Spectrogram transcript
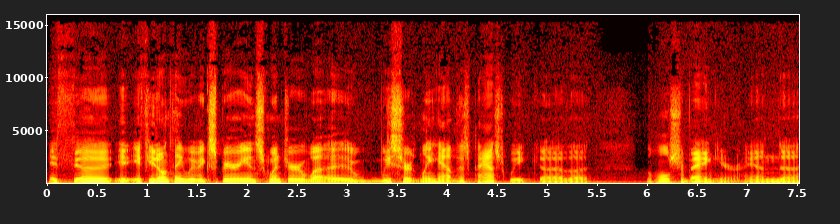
if uh, if you don't think we've experienced winter, well, uh, we certainly have this past week. Uh, the the whole shebang here. And uh,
